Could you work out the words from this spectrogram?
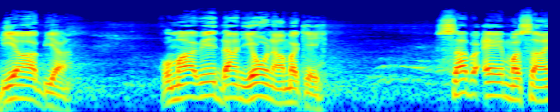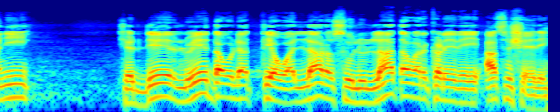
بیا بیا خو ما وی دان یو نامه کې سبع مسانی چې ډیر لوی دولت دی او الله رسول الله ته ورکړی دی اس شی دی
